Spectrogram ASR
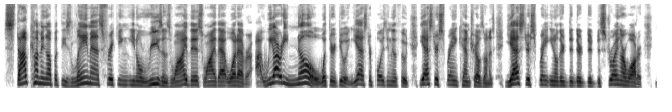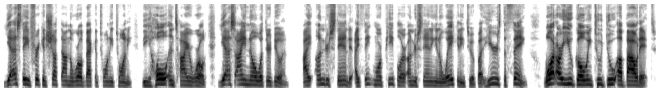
stop coming up with these lame ass freaking, you know, reasons why this, why that, whatever. I, we already know what they're doing. Yes, they're poisoning the food. Yes, they're spraying chemtrails on us. Yes, they're spraying, you know, they're, they're, they're destroying our water. Yes, they freaking shut down the world back in 2020, the whole entire world. Yes, I know what they're doing. I understand it. I think more people are understanding and awakening to it. But here's the thing what are you going to do about it?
